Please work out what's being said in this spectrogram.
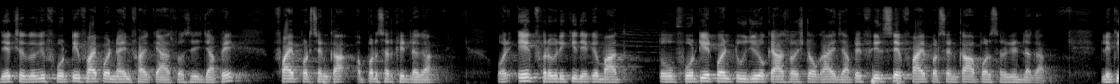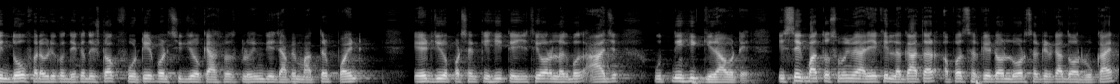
देख सकते हो कि 45.95 के आसपास थी जहाँ पे 5 परसेंट का अपर सर्किट लगा। और एक फरवरी की देखे बात तो 48.20 के आसपास स्टॉक आया, जहाँ पे फिर से 5 परसेंट का अपर सर्किट लगा। लेकिन दो फरवरी को देखें तो stock forty eight point six zero के आसपास क्लोजिंग दिए, जहाँ पे मात्र पॉइंट एट ज़ीरो परसेंट की ही तेज़ी थी और लगभग आज उतनी ही गिरावट है। इससे एक बात तो समझ में आ रही है कि लगातार अपर सर्किट और लोअर सर्किट का दौर रुका है,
